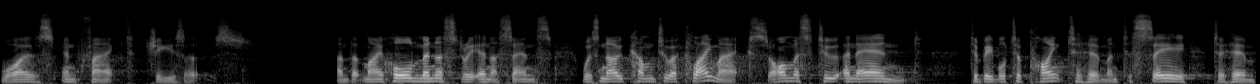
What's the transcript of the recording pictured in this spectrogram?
was, in fact, Jesus. And that my whole ministry, in a sense, was now come to a climax, almost to an end to be able to point to him and to say to him,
